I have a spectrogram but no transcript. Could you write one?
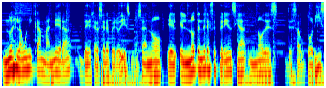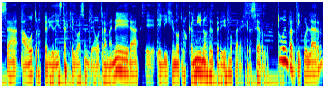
no es la única manera de ejercer el periodismo. O sea, no, el, el no tener esa experiencia no des, desautoriza a otros periodistas que lo hacen de otra manera, eh, eligen otros caminos del periodismo para ejercerlo. Tú en particular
